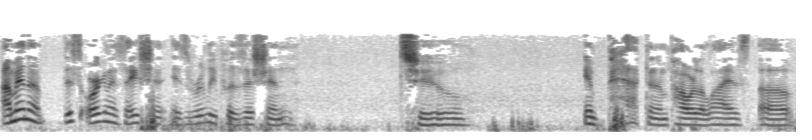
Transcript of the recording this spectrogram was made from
I'm in a. This organization is really positioned to impact and empower the lives of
